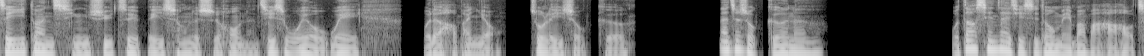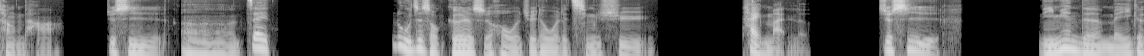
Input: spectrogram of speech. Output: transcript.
这一段情绪最悲伤的时候呢，其实我有为我的好朋友做了一首歌。那这首歌呢，我到现在其实都没办法好好唱它。就是，嗯，在录这首歌的时候，我觉得我的情绪太满了，就是里面的每一个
